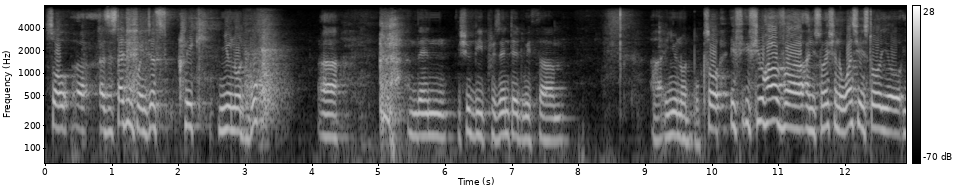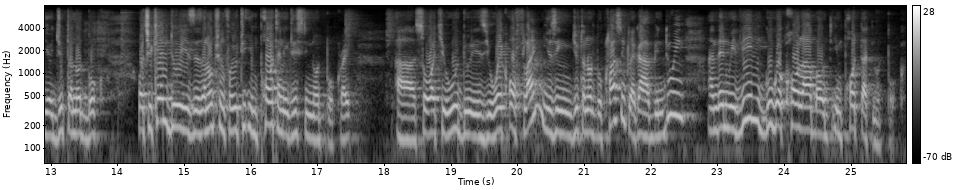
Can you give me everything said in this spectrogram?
so uh, as a starting point, just click New Notebook. Uh, and then you should be presented with um, uh, a new notebook. So if, if you have uh, an installation, once you install your, your Jupyter notebook, what you can do is there's an option for you to import an existing notebook, right? Uh, so what you would do is you work offline using Jupyter Notebook Classic like I have been doing, and then within Google Colab, I would import that notebook.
